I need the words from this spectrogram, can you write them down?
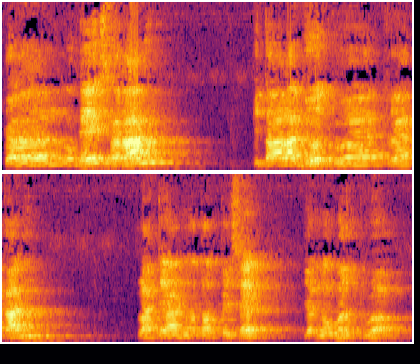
Dan oke okay, sekarang kita lanjut buat gerakan latihan otot besek yang nomor 2.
